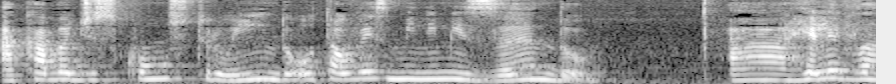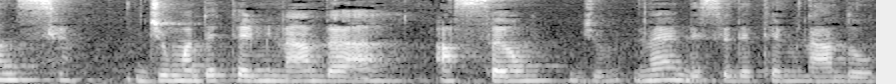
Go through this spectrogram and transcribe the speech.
acaba desconstruindo ou talvez minimizando a relevância de uma determinada ação, de, né, desse determinado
